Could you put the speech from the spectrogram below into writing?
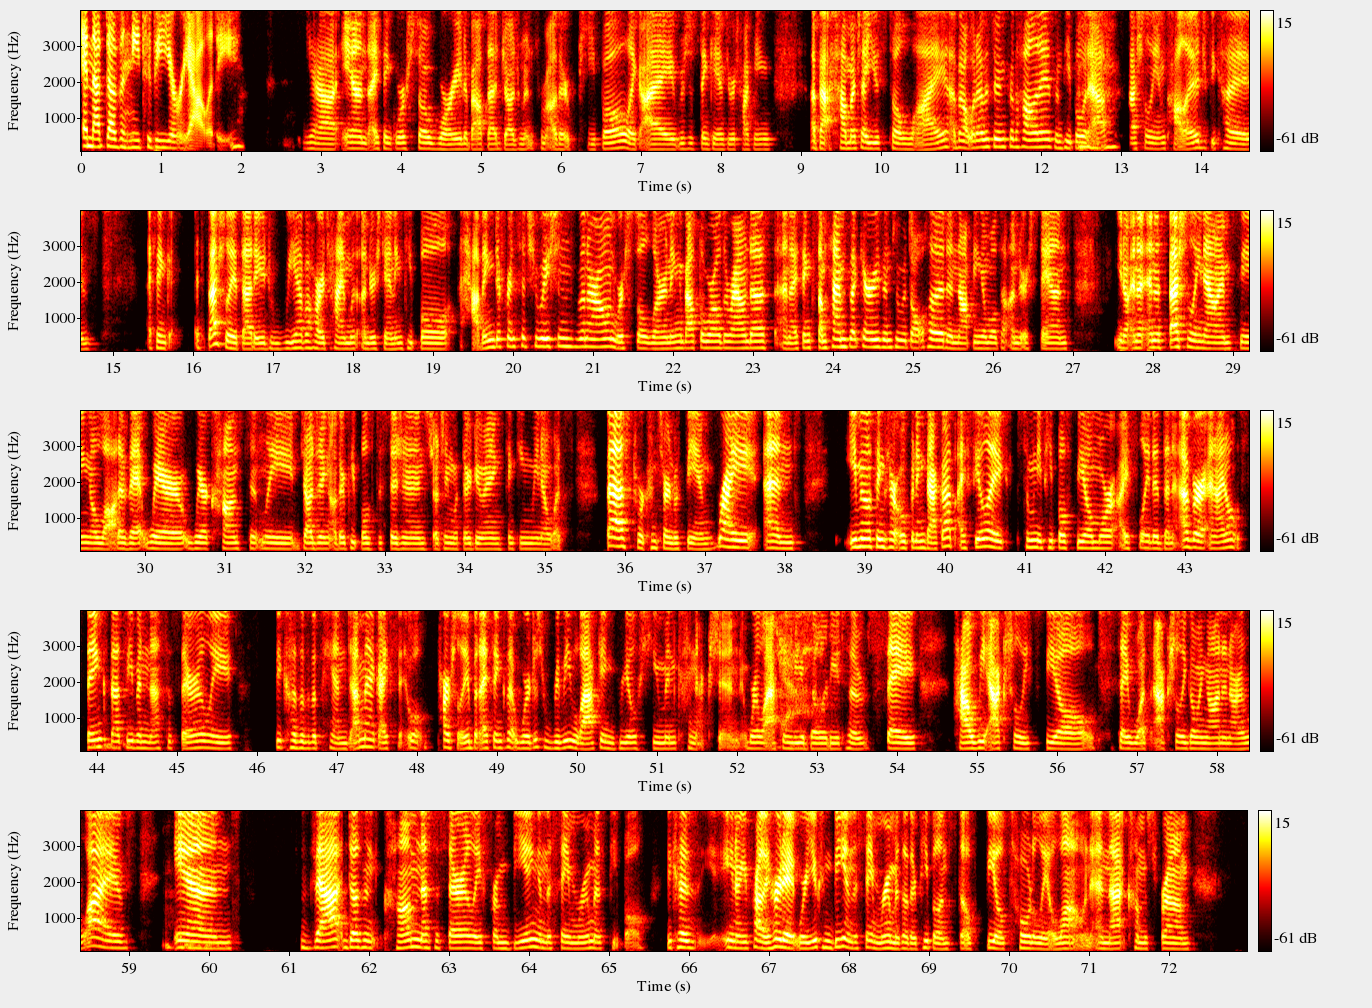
and that doesn't need to be your reality. Yeah. And I think we're so worried about that judgment from other people. Like I was just thinking as you were talking about how much I used to lie about what I was doing for the holidays when people would mm-hmm. ask, especially in college, because I think especially at that age, we have a hard time with understanding people having different situations than our own. We're still learning about the world around us. And I think sometimes that carries into adulthood and not being able to understand, you know, and, and especially now I'm seeing a lot of it where we're constantly judging other people's decisions, judging what they're doing, thinking we know what's best. We're concerned with being right. And even though things are opening back up, I feel like so many people feel more isolated than ever. And I don't think that's even necessarily because of the pandemic i think well partially but i think that we're just really lacking real human connection we're lacking yeah. the ability to say how we actually feel to say what's actually going on in our lives mm-hmm. and that doesn't come necessarily from being in the same room as people because you know you've probably heard it where you can be in the same room as other people and still feel totally alone and that comes from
